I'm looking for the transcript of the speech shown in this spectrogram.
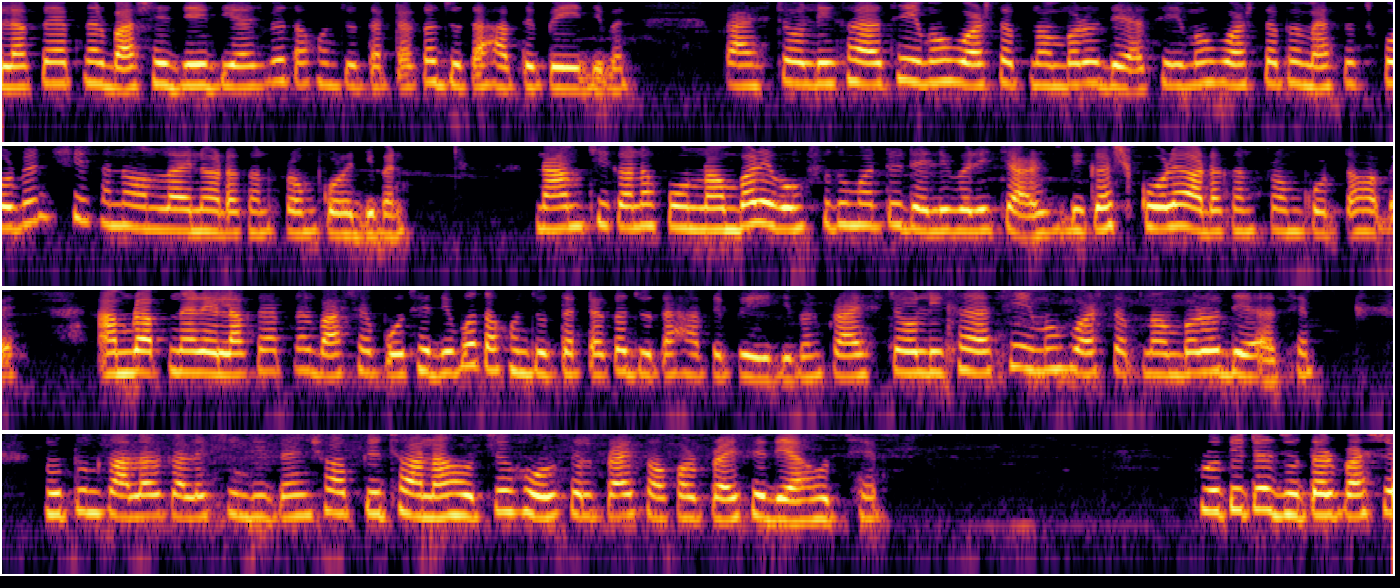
এলাকায় আপনার বাসায় যেয়ে দিয়ে আসবে, তখন জুতার টাকা জুতা হাতে পেয়ে দিবেন। প্রাইসটাও লেখা আছে, ইমো হোয়াটসঅ্যাপ নাম্বারও দেওয়া আছে। ইমো হোয়াটসঅ্যাপে মেসেজ করবেন, সেখানে অনলাইনে অর্ডার কনফার্ম করে দিবেন। নাম, ঠিকানা ফোন নাম্বার এবং শুধুমাত্র ডেলিভারি চার্জ বিকাশ করে অর্ডার কনফার্ম করতে হবে। আমরা আপনার এলাকায় আপনার বাসায় পৌঁছে দিব, তখন জুতার টাকা জুতা হাতে পেয়ে দিবেন। প্রাইসটাও লেখা আছে এবং হোয়াটসঅ্যাপ নাম্বারও দেওয়া আছে। নতুন কালার কালেকশন ডিজাইন সব কিছু আনা হচ্ছে হোলসেল প্রাইস অফার প্রাইসে দেওয়া হচ্ছে। প্রতিটা জুতার পাশে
